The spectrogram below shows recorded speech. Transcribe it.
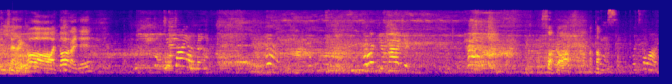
Time. Oh, I thought I did. Don't you die on me. Work your magic. Fuck off. Yes. Let's go on.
